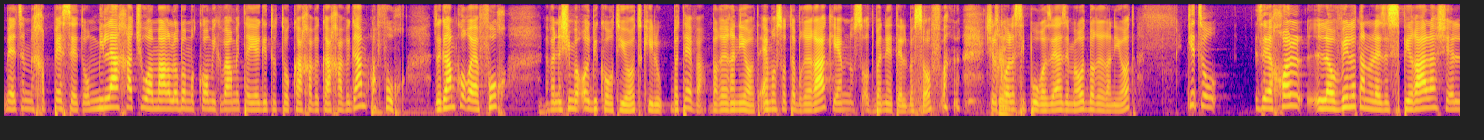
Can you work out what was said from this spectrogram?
בעצם מחפשת, או מילה אחת שהוא אמר לא במקום, היא כבר מתייגת אותו ככה וככה, וגם הפוך. זה גם קורה הפוך, אבל נשים מאוד ביקורתיות, כאילו, בטבע, בררניות. הן עושות את הברירה, כי הן נושאות בנטל בסוף, של כן. כל הסיפור הזה, אז הן מאוד בררניות. קיצור, זה יכול להוביל אותנו לאיזו ספירלה של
